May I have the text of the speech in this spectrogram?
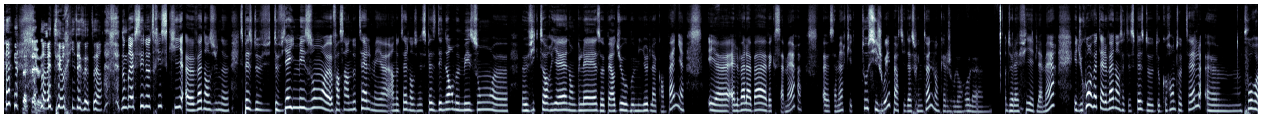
dans la théorie des auteurs. Donc bref, c'est une autrice qui euh, va dans une espèce de, de vieille maison. Enfin, c'est un hôtel, mais un hôtel dans une espèce d'énorme maison euh, euh, victorienne, anglaise, perdue au beau milieu de la campagne. Et euh, elle va là-bas avec sa mère, sa mère qui est aussi jouée par Tilda Swinton, donc elle joue le rôle de la fille et de la mère. Et du coup, en fait, elle va dans cette espèce de, grand hôtel pour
